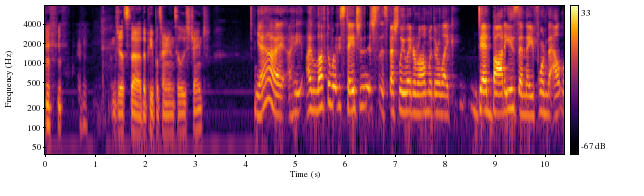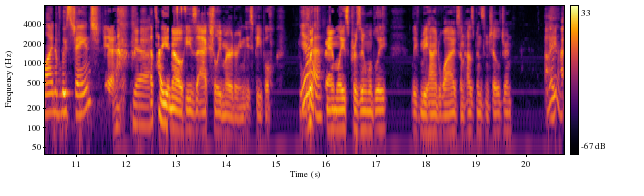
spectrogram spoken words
Just uh, the people turning into loose change. Yeah, I, I, I love the way they staged this, especially later on when they're like dead bodies and they form the outline of loose change. Yeah, Yeah. that's how you know he's actually murdering these people. Yeah. with families, presumably leaving behind wives and husbands and children. I, Yeah. I,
